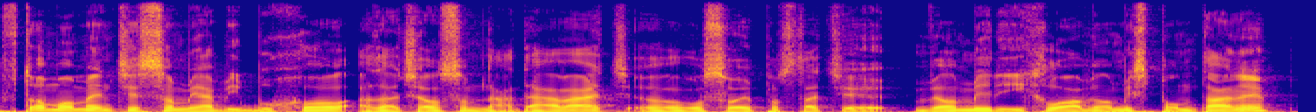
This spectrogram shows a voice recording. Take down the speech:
V tom momente som ja vybuchol a začal som nadávať e, vo svojej podstate veľmi rýchlo a veľmi spontánne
